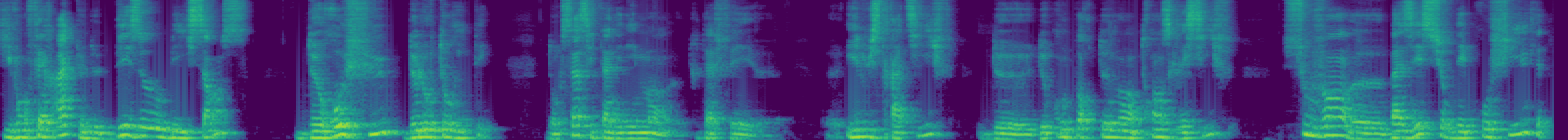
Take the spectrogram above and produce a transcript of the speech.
qui vont faire acte de désobéissance, de refus de l'autorité. Donc ça, c'est un élément euh, tout à fait euh, illustratif de, de comportement transgressif souvent euh, basés sur des profils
